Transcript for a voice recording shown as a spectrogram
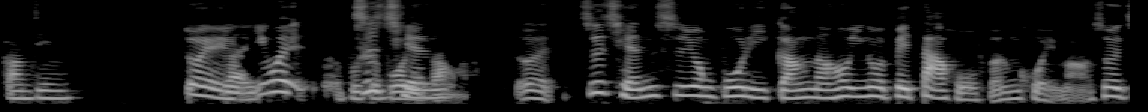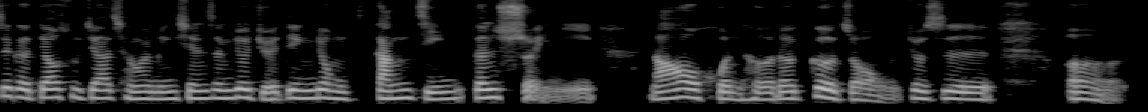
钢筋？对，因为之前对之前是用玻璃钢，然后因为被大火焚毁嘛，所以这个雕塑家陈伟明先生就决定用钢筋跟水泥，然后混合的各种就是呃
